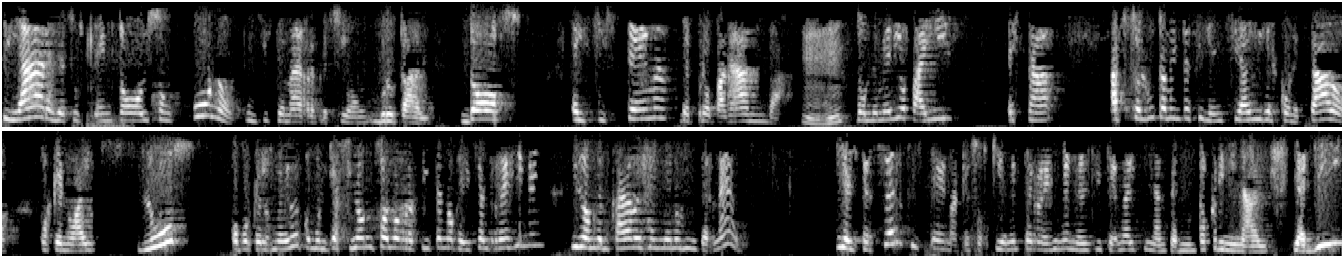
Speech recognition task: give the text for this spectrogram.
pilares de sustento hoy son, uno, un sistema de represión brutal, dos, el sistema de propaganda, donde medio país está absolutamente silenciado y desconectado porque no hay luz, o porque los medios de comunicación solo repiten lo que dice el régimen y donde cada vez hay menos Internet. Y el tercer sistema que sostiene este régimen es el sistema del financiamiento criminal. Y allí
